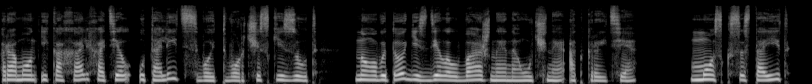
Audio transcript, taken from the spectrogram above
Рамон и Кахаль хотел утолить свой творческий зуд, но в итоге сделал важное научное открытие. Мозг состоит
